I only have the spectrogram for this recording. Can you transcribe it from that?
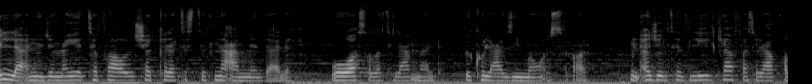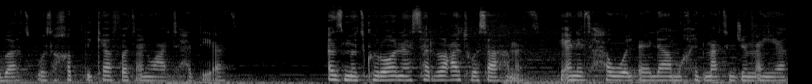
إلا أن جمعية تفاؤل شكلت استثناء من ذلك وواصلت العمل بكل عزيمة وإصرار. من أجل تذليل كافة العقبات وتخطي كافة أنواع التحديات. أزمة كورونا سرعت وساهمت في أن يتحول إعلام وخدمات الجمعية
